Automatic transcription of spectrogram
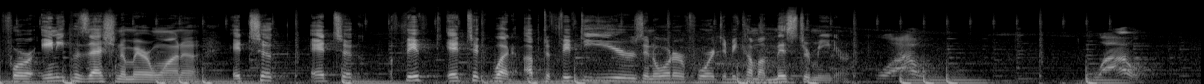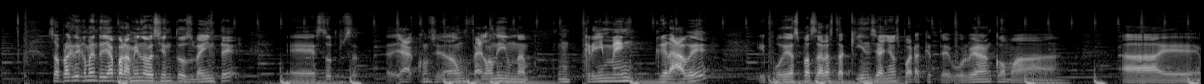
for any possession of marijuana. It took it took 50, it took what up to 50 years in order for it to become a misdemeanor. Wow. Wow. O sea, prácticamente ya para 1920, eh, esto pues, ya considerado un felony, una- un crimen grave, y podías pasar hasta 15 años para que te volvieran como a, a, eh,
